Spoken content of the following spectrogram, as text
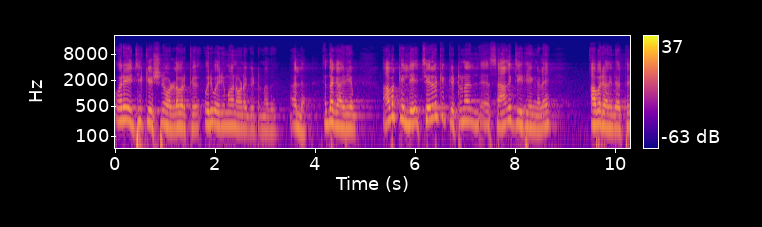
ഒരേ എഡ്യൂക്കേഷനും ഉള്ളവർക്ക് ഒരു വരുമാനമാണ് കിട്ടുന്നത്. അല്ല. എന്താ കാര്യം? അവർക്കില്ലേ ചിലർക്ക് കിട്ടുന്ന സാഹചര്യങ്ങളെ അവരതിന്റെ അകത്ത്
